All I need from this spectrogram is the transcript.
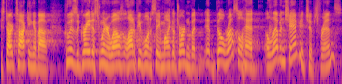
You start talking about who is the greatest winner. Well, a lot of people want to say Michael Jordan, but Bill Russell had 11 championships, friends.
